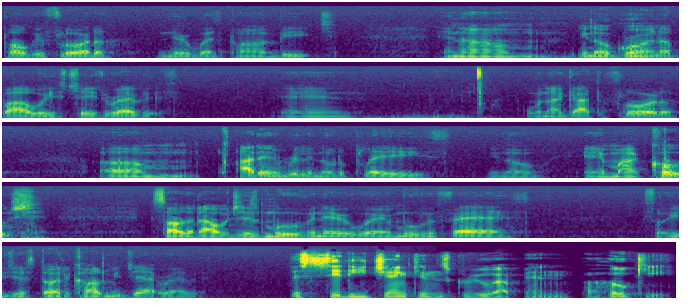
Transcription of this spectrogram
Pahokee, Florida near West Palm Beach. And um, you know, growing up, I always chased rabbits. And when I got to Florida, um, I didn't really know the plays, you know. And my coach saw that I was just moving everywhere and moving fast, so he just started calling me Jackrabbit. The city Jenkins grew up in, Pahokee,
